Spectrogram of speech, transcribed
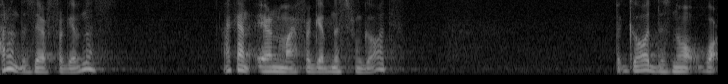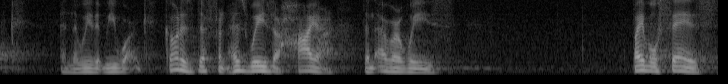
I don't deserve forgiveness. I can't earn my forgiveness from God. But God does not work in the way that we work. God is different. His ways are higher than our ways. Bible says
